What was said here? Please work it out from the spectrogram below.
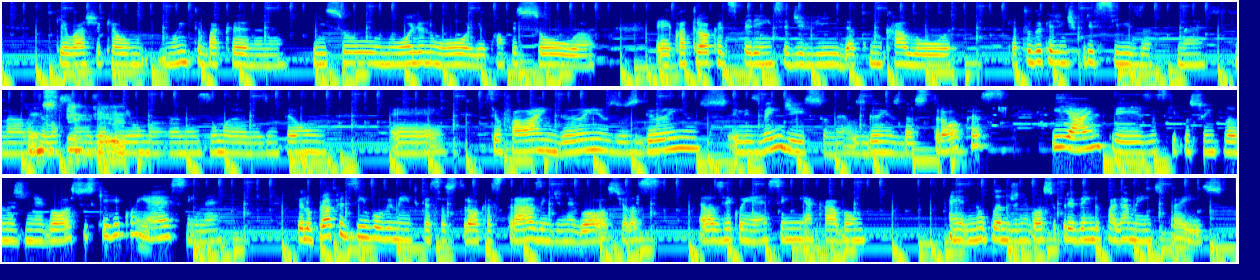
que eu acho que é muito bacana, né? Isso no olho no olho, com a pessoa, é, com a troca de experiência de vida, com calor que é tudo que a gente precisa, né, nas relações ali humanas, humanas. Então, É, se eu falar em ganhos, os ganhos, eles vêm disso, né? Os ganhos das trocas e há empresas que possuem planos de negócios que reconhecem, né? Pelo próprio desenvolvimento que essas trocas trazem de negócio, elas, elas reconhecem e acabam é, no plano de negócio prevendo pagamentos para isso,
